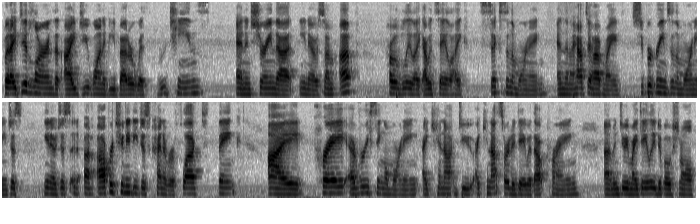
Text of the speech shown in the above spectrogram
but i did learn that i do want to be better with routines and ensuring that you know so i'm up probably like i would say like six in the morning and then i have to have my super greens in the morning just you know just an, an opportunity just kind of reflect think i pray every single morning i cannot do i cannot start a day without praying um, and doing my daily devotional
